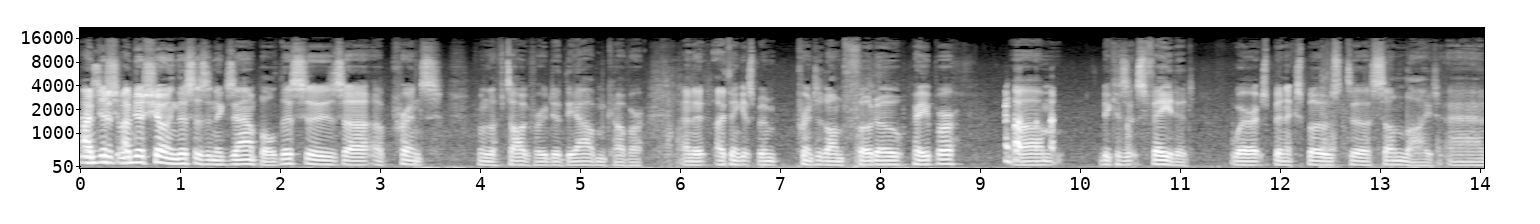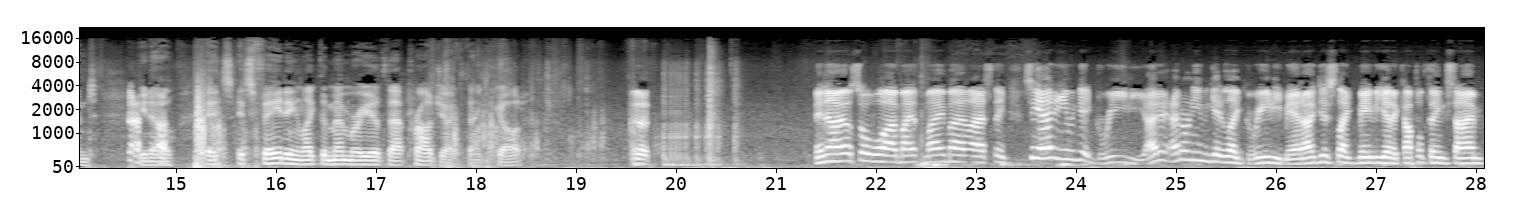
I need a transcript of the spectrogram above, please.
I'm just I'm just showing this as an example. This is uh, a print from the photographer who did the album cover, and it I think it's been printed on photo paper um, because it's faded where it's been exposed to sunlight, and you know it's it's fading like the memory of that project. Thank God. Good. And I also uh, my, my my last thing. See, I didn't even get greedy. I, I don't even get like greedy, man. I just like maybe get a couple things time.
